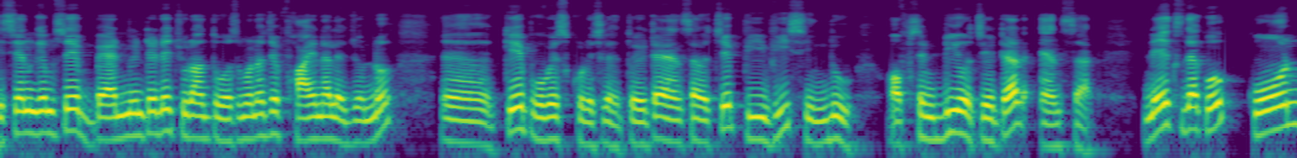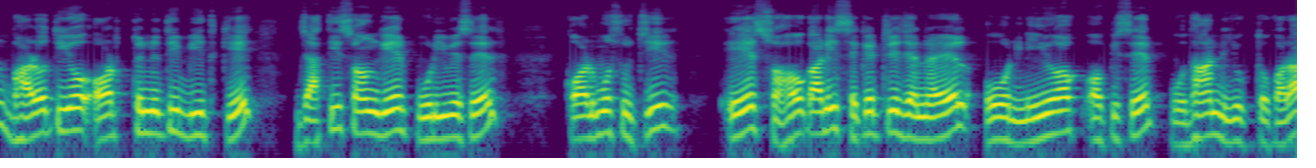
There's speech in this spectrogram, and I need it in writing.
এশিয়ান গেমসে ব্যাডমিন্টনে চূড়ান্ত প্রবেশ মানে হচ্ছে ফাইনালের জন্য কে প্রবেশ করেছিলেন? তো এটার অ্যান্সার হচ্ছে পিভি সিন্ধু অপশন ডি হচ্ছে এটার অ্যান্সার নেক্সট দেখো, কোন ভারতীয় অর্থনীতিবিদকে জাতিসংঘের পরিবেশের কর্মসূচির এর সহকারী সেক্রেটারি জেনারেল ও নিউ ইয়র্ক অফিসের প্রধান নিযুক্ত করা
